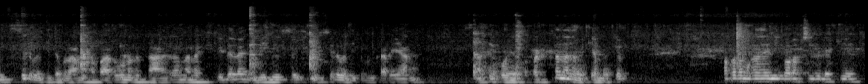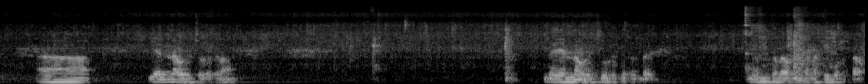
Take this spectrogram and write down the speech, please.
മിക്സഡ് വെജിറ്റബിളാണ് അപ്പോൾ അതുകൊണ്ട് അത് കാണുക. നല്ല കിടലം ഗ്രീവീസ് മിക്സഡ് വെജിറ്റബിൾ കറിയാണ്. അതിപ്പോയി പെട്ടെന്ന് തന്നെ വയ്ക്കാൻ പറ്റും. അപ്പോൾ നമുക്ക് ഇനി കുറച്ച് ഇതിലേക്ക് എണ്ണ ഒഴിച്ചു കൊടുക്കണം. എണ്ണ ഒഴിച്ചു കൊടുത്തിട്ടുണ്ട്. നമുക്കത് ഒന്ന് ഇളക്കി കൊടുക്കാം.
